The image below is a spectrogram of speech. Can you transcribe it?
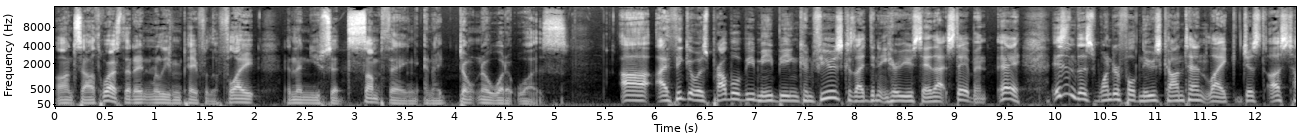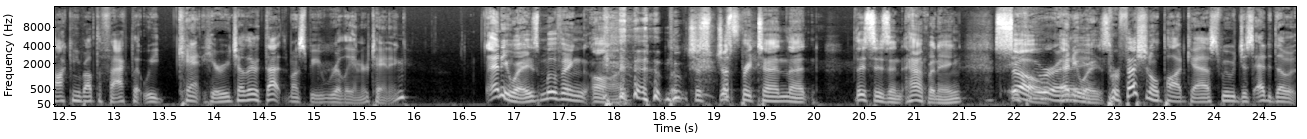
on Southwest that I didn't really even pay for the flight, and then you said something, and I don't know what it was. Uh, I think it was probably me being confused because I didn't hear you say that statement. Hey, isn't this wonderful news content like just us talking about the fact that we can't hear each other? That must be really entertaining. Anyways, moving on. Just just pretend that this isn't happening. So, we anyways, professional podcast, we would just edit tho-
